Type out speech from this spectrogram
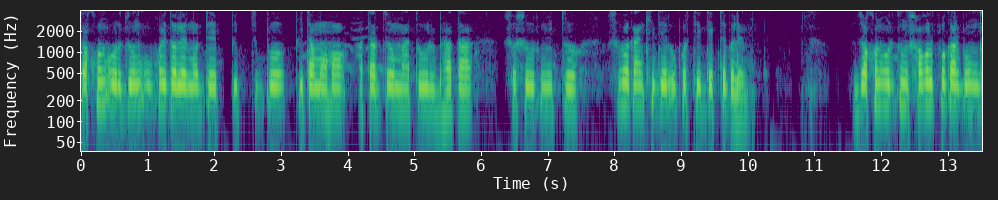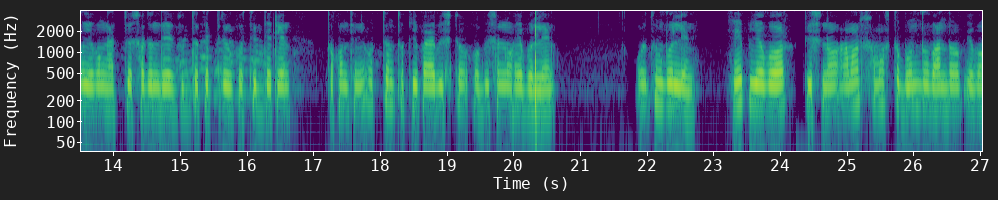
তখন অর্জুন উভয় দলের মধ্যে পিতৃব্য, পিতামহ, আচার্য, মাতুল, ভ্রাতা, শ্বশুর, মিত্র, শুভাকাঙ্ক্ষীদের উপস্থিত দেখতে পেলেন। যখন অর্জুন সকল প্রকার বন্ধু এবং আত্মীয় স্বজনদের যুদ্ধক্ষেত্রে উপস্থিত দেখলেন, তখন তিনি অত্যন্ত কৃপায়াবিষ্ট ও বিষণ্ণ হয়ে বললেন, অর্জুন বললেন, হে প্রিয়বর কৃষ্ণ, আমার সমস্ত বন্ধু বান্ধব এবং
